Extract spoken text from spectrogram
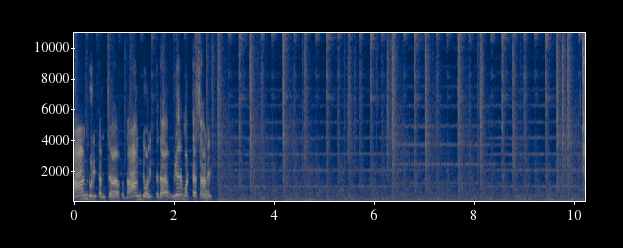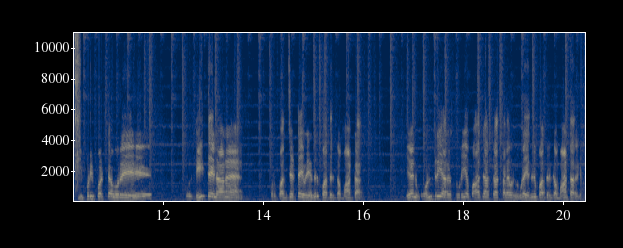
நான்கு வழி தடுச்சா நான்கு வழித்தட உயர்மட்ட சாலை. இப்படிப்பட்ட ஒரு ஒரு டீட்டெயிலான ஒரு பட்ஜெட்டை இவர் எதிர்பார்த்திருக்க மாட்டார். ஏன் ஒன்றிய அரசுடைய பாஜக தலைவர்கள் கூட எதிர்பார்த்திருக்க மாட்டார்கள்.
